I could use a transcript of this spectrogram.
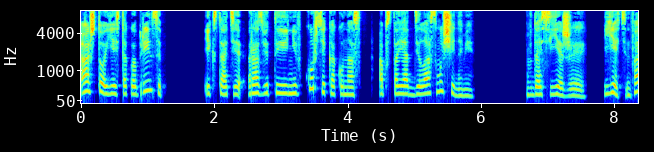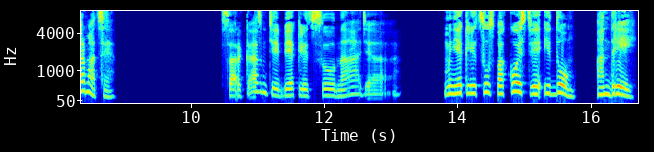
А что, есть такой принцип? И, кстати, разве ты не в курсе, как у нас обстоят дела с мужчинами? В досье же есть информация. Сарказм тебе к лицу, Надя. Мне к лицу спокойствие и дом, Андрей.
